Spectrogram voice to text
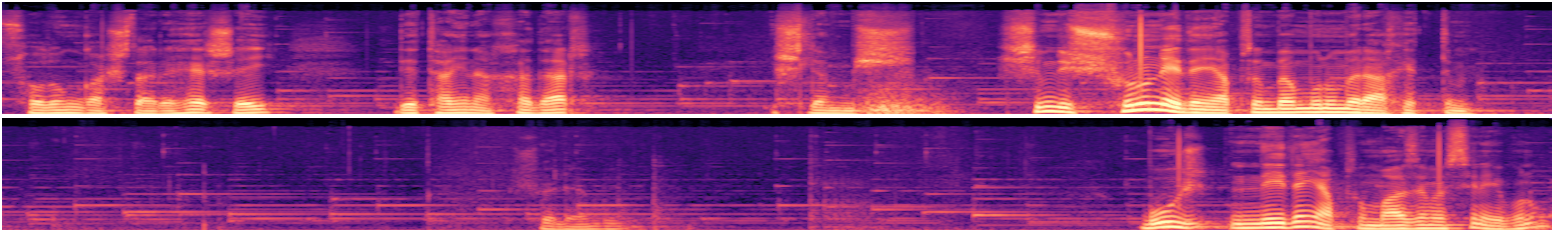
solungaçları her şey detayına kadar işlenmiş. Şimdi şunu neden yaptın? Ben bunu merak ettim. Şöyle bir bu neyden yaptın? Malzemesi ne bunun?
